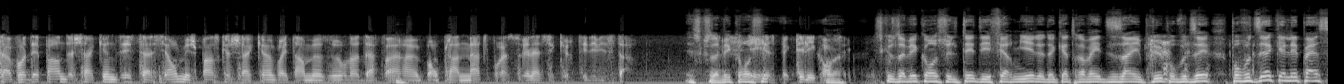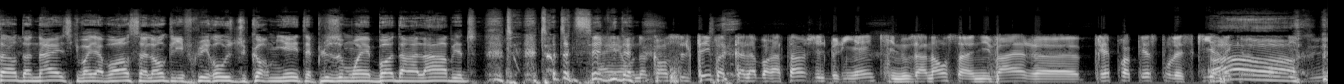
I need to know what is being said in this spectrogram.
ça va dépendre de chacune des stations, mais je pense que chacun va être en mesure là, de un bon plan de match pour assurer la sécurité des visiteurs. Est-ce que vous avez consulté les Est-ce que vous avez consulté des fermiers de 90 ans et plus pour vous dire pour vous dire que l'épaisseur de neige qu'il va y avoir selon que les fruits rouges du cormier étaient plus ou moins bas dans l'arbre, il y a toute une série ben, On a consulté votre collaborateur Gilles Brien qui nous annonce un hiver euh, très propice pour le ski avec un ah! bon début.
